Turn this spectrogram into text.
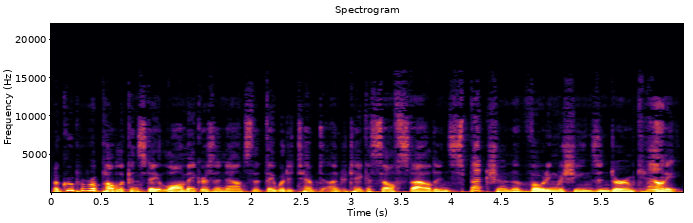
a group of Republican state lawmakers announced that they would attempt to undertake a self styled inspection of voting machines in Durham County.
